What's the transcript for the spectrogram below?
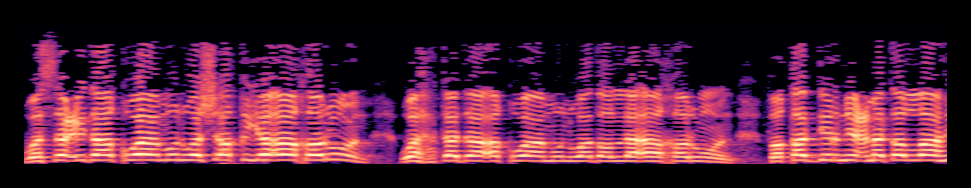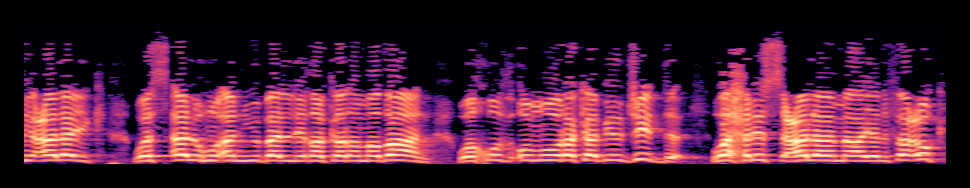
وسعد أقوام وشقي آخرون واهتدى أقوام وضل آخرون. فقدر نعمة الله عليك واسأله أن يبلغك رمضان وخذ أمورك بالجد واحرص على ما ينفعك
